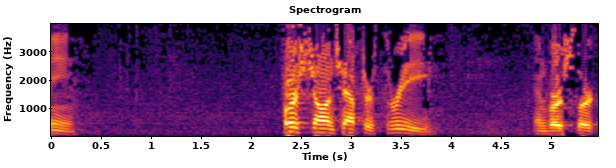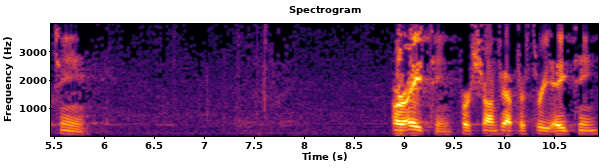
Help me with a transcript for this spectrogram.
18. 1 John chapter 3 and verse 13. Or 18. 1 John chapter 3, 18.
